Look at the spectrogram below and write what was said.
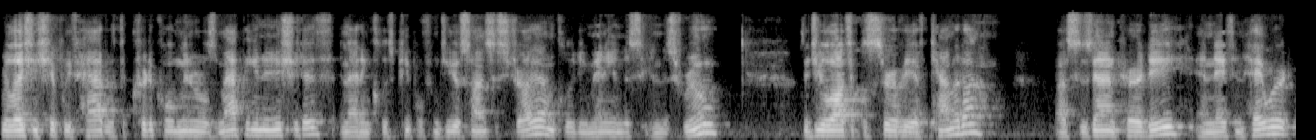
relationship we've had with the Critical Minerals Mapping Initiative, and that includes people from Geoscience Australia, including many in this in this room, the Geological Survey of Canada, uh, Suzanne Paradis and Nathan Hayward,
